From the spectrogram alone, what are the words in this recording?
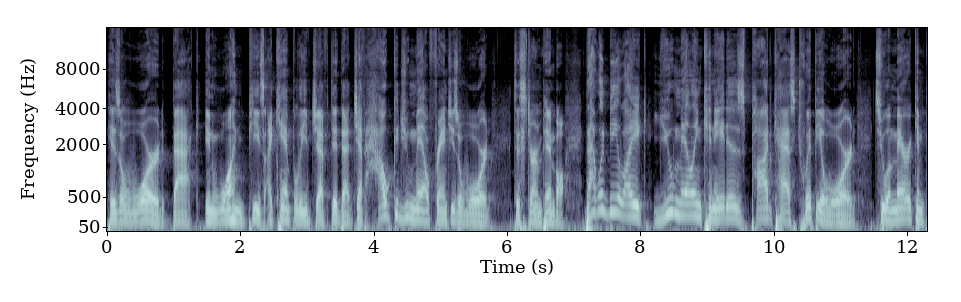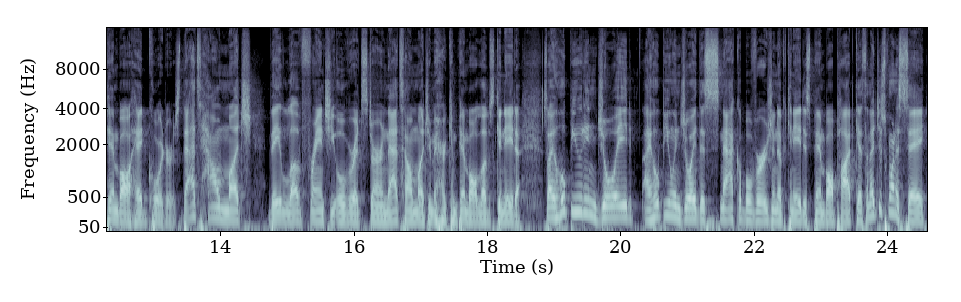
his award back in one piece. I can't believe Jeff did that. Jeff, how could you mail Franchi's award? To Stern Pinball. That would be like you mailing Kaneda's podcast Twippy Award to American Pinball headquarters. That's how much they love Franchi over at Stern. That's how much American Pinball loves Kaneda. So I hope you'd enjoyed. I hope you enjoyed this snackable version of Kaneda's Pinball podcast. And I just want to say,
